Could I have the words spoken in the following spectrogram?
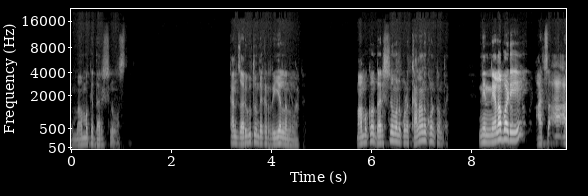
మా అమ్మకి దర్శనం వస్తుంది. కానీ జరుగుతుంది ఇక్కడ రియల్ అనమాట మా అమ్మకం దర్శనం అనుకున్న కళ అనుకుంటుంది. నేను నిలబడి ఆ స- ఆ-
